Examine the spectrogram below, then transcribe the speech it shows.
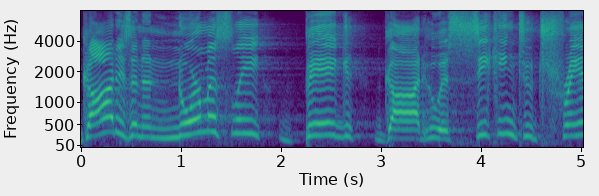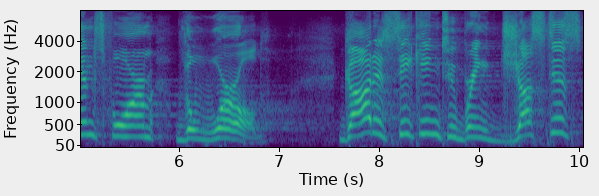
God is an enormously big God who is seeking to transform the world. God is seeking to bring justice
